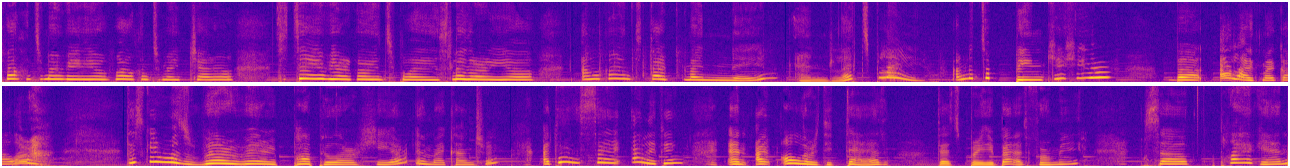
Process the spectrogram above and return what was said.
guys, welcome to my video, welcome to my channel. Today we are going to play Slither.io. I'm going to type my name and let's play. I'm not a pinky here, but I like my color. This game was very very popular here in my country. I didn't say anything and I'm already dead. That's pretty bad for me. So play again.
